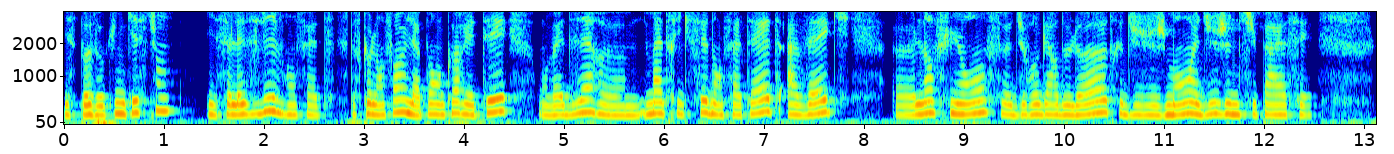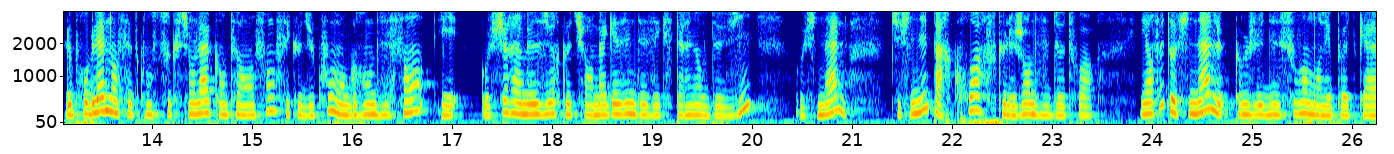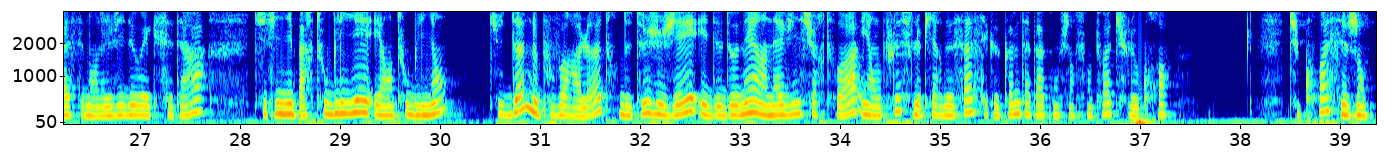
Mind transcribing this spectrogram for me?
Il se pose aucune question. Il se laisse vivre en fait. Parce que l'enfant, il n'a pas encore été, on va dire, euh, matrixé dans sa tête avec euh, l'influence du regard de l'autre, du jugement et du je ne suis pas assez. Le problème dans cette construction-là quand tu es enfant, c'est que du coup, en grandissant et au fur et à mesure que tu emmagasines tes expériences de vie, au final, tu finis par croire ce que les gens disent de toi. Et en fait, au final, comme je le dis souvent dans les podcasts et dans les vidéos, etc., tu finis par t'oublier et en t'oubliant, tu donnes le pouvoir à l'autre de te juger et de donner un avis sur toi. Et en plus, le pire de ça, c'est que comme tu n'as pas confiance en toi, tu le crois. Tu crois ces gens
